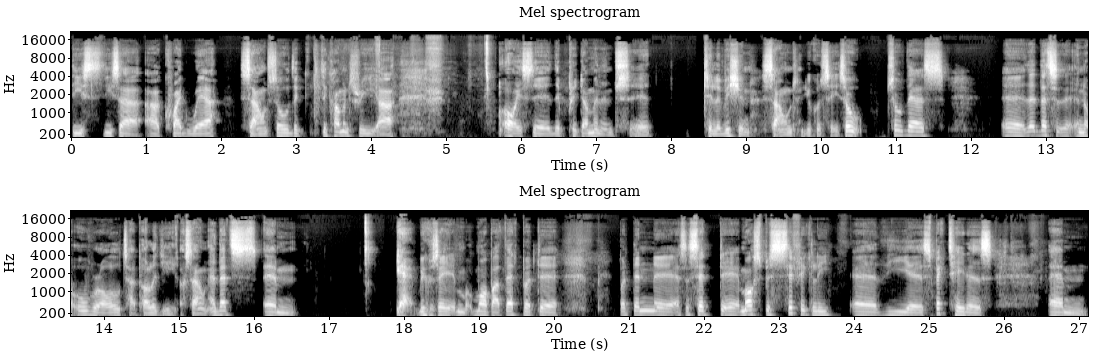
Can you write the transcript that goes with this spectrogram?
these these are, are quite rare sounds. So the the commentary are always the the predominant uh, television sound, you could say. So so there's uh, that, that's an overall typology of sound, and that's um, yeah, we could say more about that, but uh, but then, uh, as I said, uh, more specifically, uh, the uh, spectators um,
